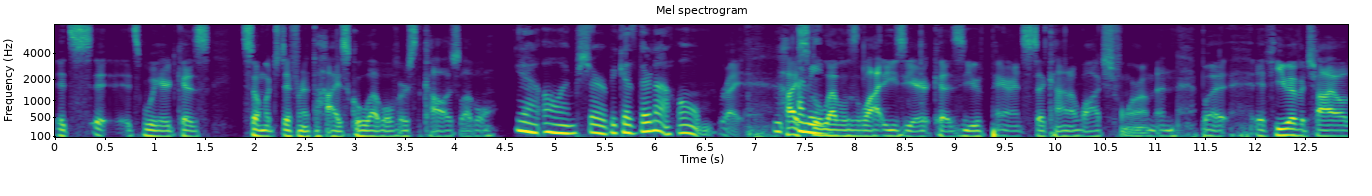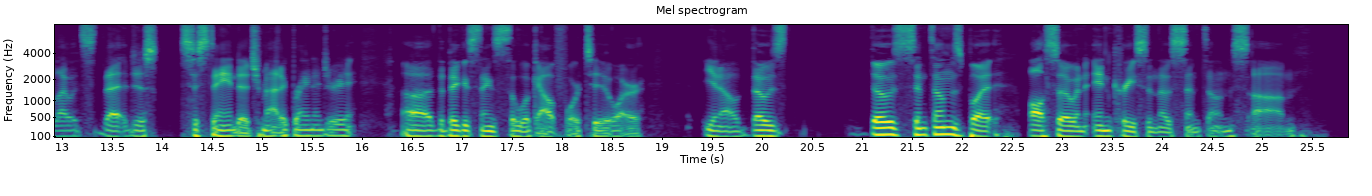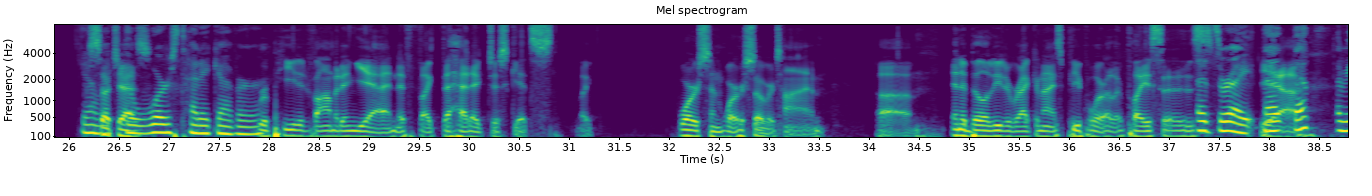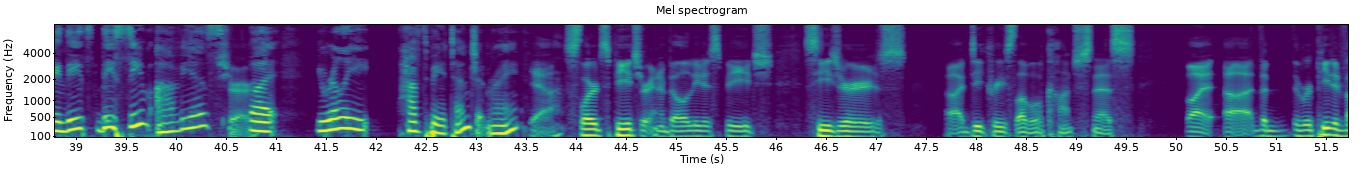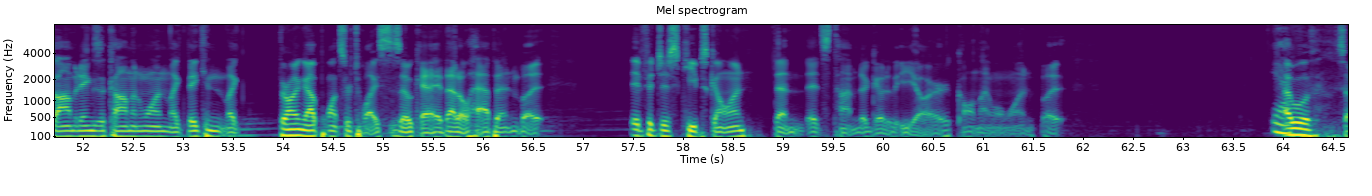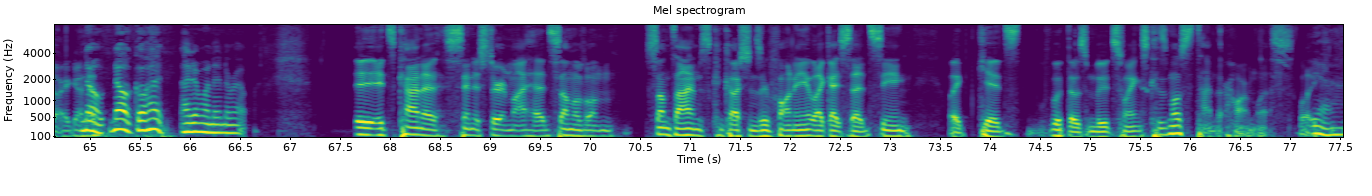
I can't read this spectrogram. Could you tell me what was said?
it's it, it's weird because it's so much different at the high school level versus the college level. Yeah. Oh, I'm sure because they're not home. Right. High I school mean- level is a lot easier because you have parents to kind of watch for them. And but if you have a child, I would that just sustained a traumatic brain injury. Uh, the biggest things to look out for too are, you know, those those symptoms, but also an increase in those symptoms. Um, Yeah. Such like as the worst headache ever. repeated vomiting, yeah, and if like the headache just gets like worse and worse over time. Um, inability to recognize people or other places. That's right. That, Yeah. That's. I mean, these these seem obvious, Sure. but you really have to pay attention, right? Yeah, slurred speech or inability to speech, seizures, uh, decreased level of consciousness. But uh, the the repeated vomiting is a common one. Like they can like throwing up once or twice is okay. That'll happen. But if it just keeps going, then it's time to go to the ER call nine one one. But Yeah. I will. Sorry, go no, ahead. no. Go ahead. I didn't want to interrupt. It, it's kind of sinister in my head. Some of them. Sometimes concussions are funny. Like I said, seeing like kids with those mood swings because most of the time they're harmless. Like yeah.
